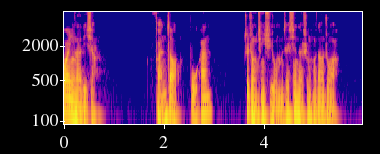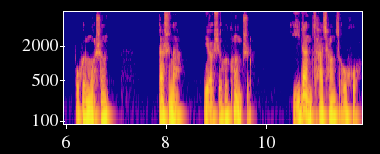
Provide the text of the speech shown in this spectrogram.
欢迎来理想。烦躁不安这种情绪，我们在现代生活当中啊不会陌生，但是呢，也要学会控制。一旦擦枪走火，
